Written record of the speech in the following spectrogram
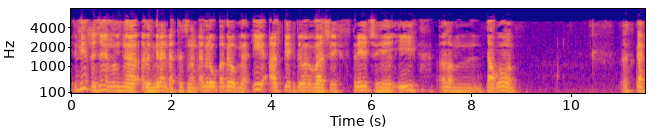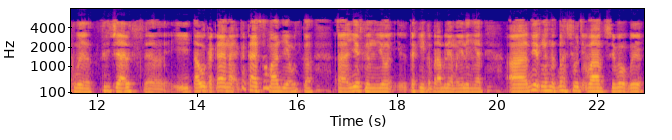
Здесь уже нужно разбирать достаточно подробно и аспекты вашей встречи, и эм, того, как вы встречались, э, и того, какая, она, какая сама девушка, э, есть ли у нее какие-то проблемы или нет. А здесь нужно спрашивать вас, чего вы э,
